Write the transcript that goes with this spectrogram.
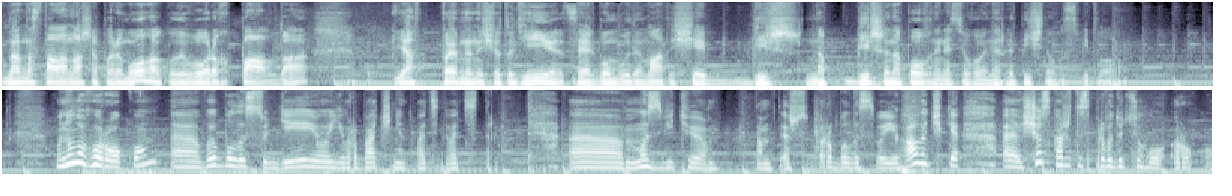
на- настала наша перемога, коли ворог пав. Да? Я впевнений, що тоді цей альбом буде мати ще більш на більше наповнення цього енергетичного світлого. Минулого року е, ви були суддєю Євробачення 2023. Е, Ми звітю там теж робили свої галочки. Е, Що скажете з приводу цього року?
